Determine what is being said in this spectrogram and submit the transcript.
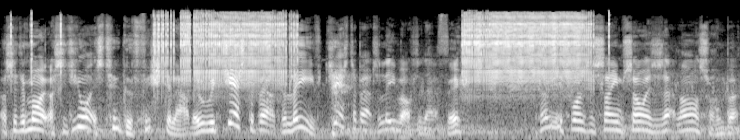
I said to Mike, I said, you know what, it's two good fish still out there. We were just about to leave, just about to leave after that fish. I think this one's the same size as that last one, but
